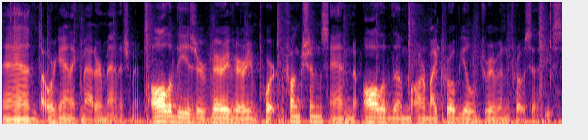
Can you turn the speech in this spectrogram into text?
and organic matter management. All of these are very, very important functions and all of them are microbial driven processes.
